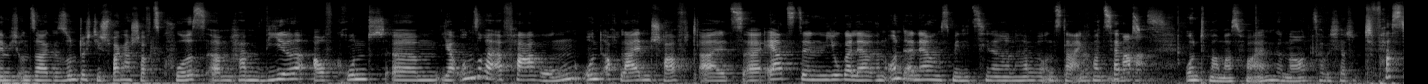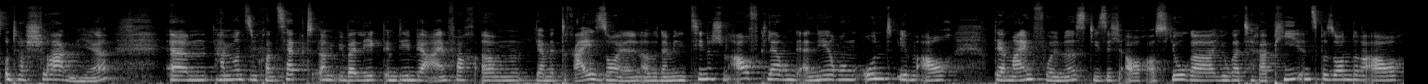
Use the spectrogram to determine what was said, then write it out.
nämlich unser Gesund durch die Schwangerschaftskurs, ähm, haben wir aufgrund ähm, ja, unserer Erfahrungen und auch Leidenschaft als äh, Ärztin, Yogalehrerin und Ernährungsmedizinerin haben wir uns da ein Konzept Mamas. und Mamas vor allem, genau, das habe ich ja fast unterschlagen hier, ähm, haben wir uns ein Konzept ähm, überlegt, in dem wir einfach ähm, ja mit drei Säulen, also der medizinischen Aufklärung, der Ernährung und eben auch der Mindfulness, die sich auch aus Yoga, Yogatherapie insbesondere auch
